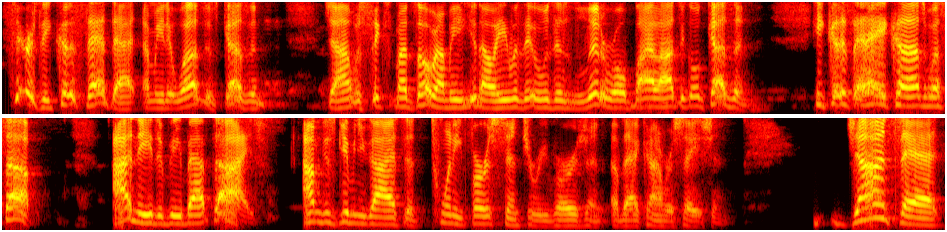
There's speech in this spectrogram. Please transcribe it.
seriously, he could have said that. I mean, it was his cousin. John was six months old. I mean, you know, he was it was his literal biological cousin. He could have said, Hey, cuz, what's up? I need to be baptized. I'm just giving you guys the 21st century version of that conversation. John said,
